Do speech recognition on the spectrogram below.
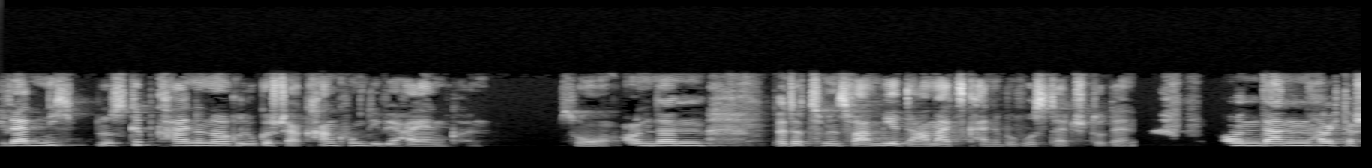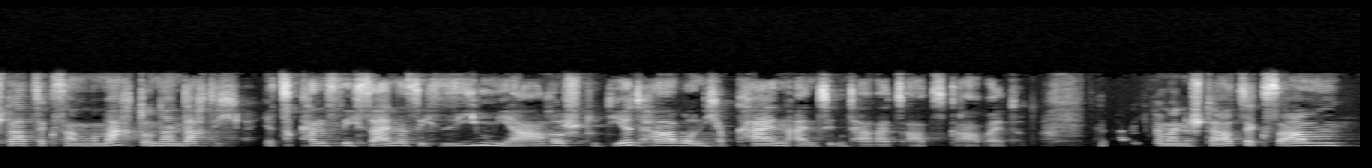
die werden nicht, es gibt keine neurologische Erkrankung, die wir heilen können. So, und dann, oder zumindest war mir damals keine Bewusstheitsstudent. Und dann habe ich das Staatsexamen gemacht und dann dachte ich, jetzt kann es nicht sein, dass ich sieben Jahre studiert habe und ich habe keinen einzigen Tag als Arzt gearbeitet. Dann habe ich mir meine Staatsexamen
